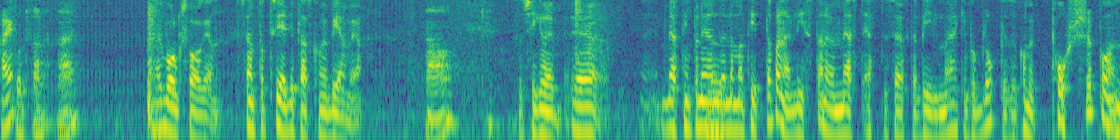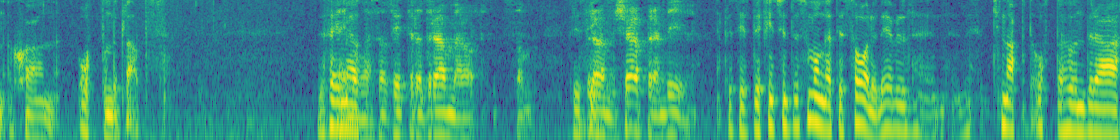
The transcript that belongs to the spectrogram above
Nej. Fortfarande. Nej. Det är Volkswagen. Sen på tredje plats kommer BMW. Ja. Så kikar vi. Eh, mest imponerande när man tittar på den här listan över mest eftersökta bilmärken på Blocket så kommer Porsche på en skön åttonde plats. Det Det säger är mig många som sitter och drömmer och som precis, drömköper en bil. precis, det finns ju inte så många till salu. Det är väl eh, knappt 800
